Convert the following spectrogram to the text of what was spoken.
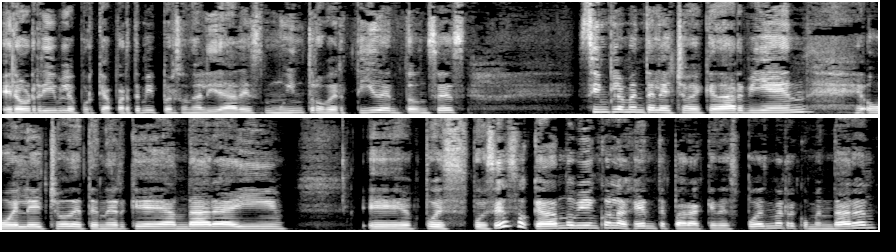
Era horrible porque aparte mi personalidad es muy introvertida, entonces simplemente el hecho de quedar bien o el hecho de tener que andar ahí, eh, pues, pues eso, quedando bien con la gente para que después me recomendaran,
